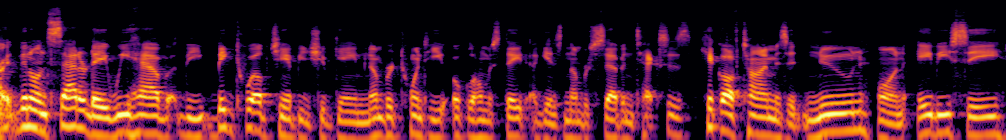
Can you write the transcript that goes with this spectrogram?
right, then on Saturday, we have the Big 12 championship game, number 20 Oklahoma State against number 7 Texas. Kickoff time is at noon on ABC.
